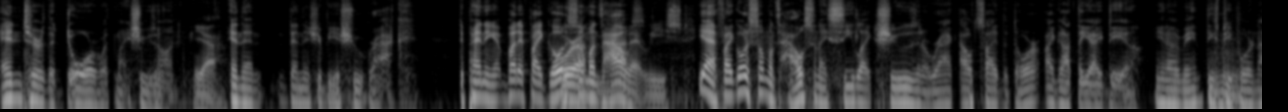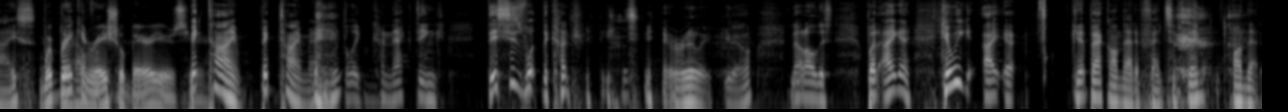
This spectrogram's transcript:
enter the door with my shoes on, Yeah, and then then there should be a shoe rack, depending. On but if I go or to someone's house, at least. yeah, if I go to someone's house and I see like shoes in a rack outside the door, I got the idea. You know what I mean? These people are nice. Mm-hmm. We're breaking racial barriers here. Big time, big time, man. With, like connecting. This is what the country needs. yeah, really, you know, not all this. But I got. Can we? I uh, get back on that offensive thing. On that.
